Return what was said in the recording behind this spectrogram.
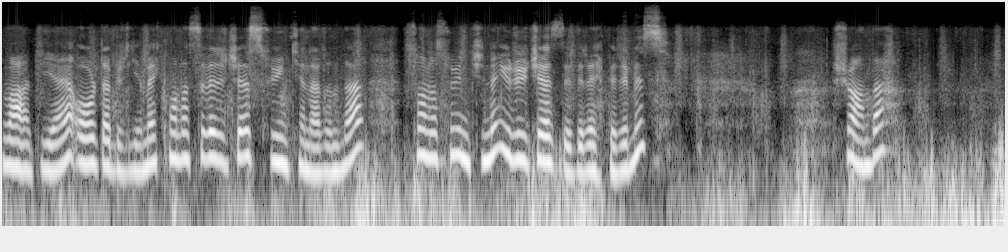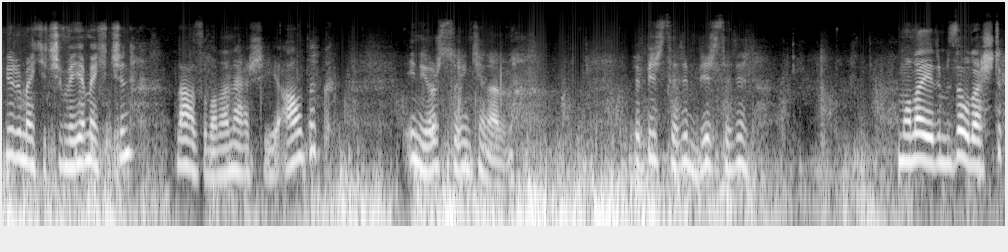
Vadiye. Orada bir yemek molası vereceğiz suyun kenarında. Sonra suyun içinde yürüyeceğiz dedi rehberimiz. Şu anda yürümek için ve yemek için lazım olan her şeyi aldık. İniyoruz suyun kenarına. Ve bir serin bir serin. Mola yerimize ulaştık.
